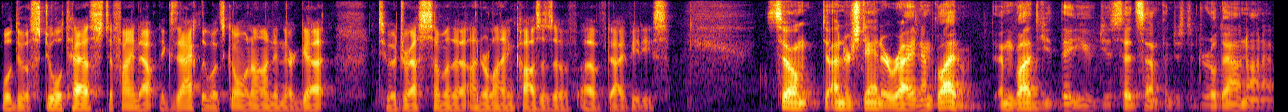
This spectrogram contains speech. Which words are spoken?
We'll do a stool test to find out exactly what's going on in their gut to address some of the underlying causes of, of diabetes. So to understand it right, and I'm glad I'm glad you, that you just said something just to drill down on it.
